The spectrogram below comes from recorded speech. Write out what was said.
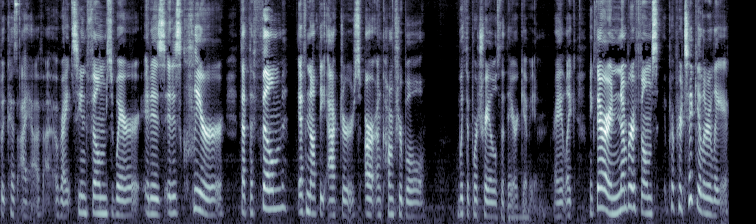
because I have, uh, right? Seen films where it is it is clear that the film if not the actors, are uncomfortable with the portrayals that they are giving, right? Like, like there are a number of films, particularly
